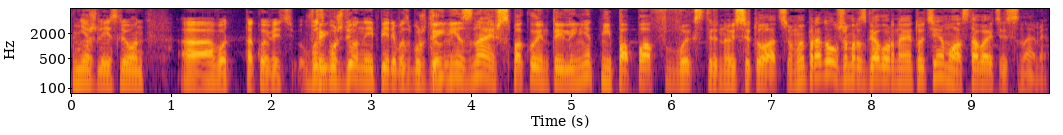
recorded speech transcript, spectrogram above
нежели если он а, вот такой ведь возбужденный ты, и перевозбужденный. Ты не знаешь, спокоен ты или нет, не попав в экстренную ситуацию. Мы продолжим разговор на эту тему. Оставайтесь с нами.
